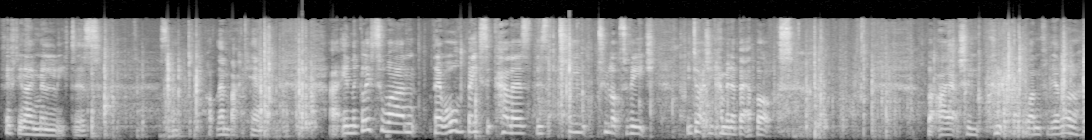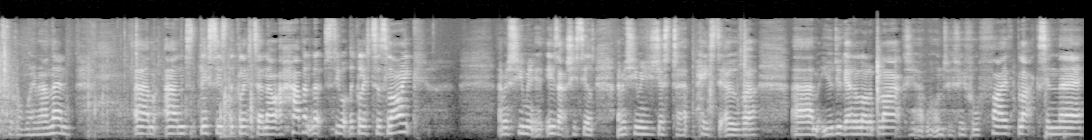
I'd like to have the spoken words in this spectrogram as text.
59 millilitres. So pop them back in. Uh, in the glitter one, they're all the basic colours. There's two, two lots of each. They do actually come in a better box. But I actually couldn't find one for the other. Oh, it's the wrong way around then. Um, and this is the glitter. Now I haven't looked to see what the glitter's like. I'm assuming it is actually sealed. I'm assuming you just uh, paste it over. Um, you do get a lot of blacks. You have one, two, three, four, five blacks in there.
